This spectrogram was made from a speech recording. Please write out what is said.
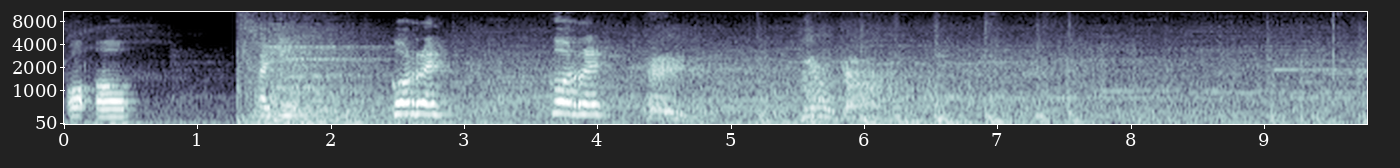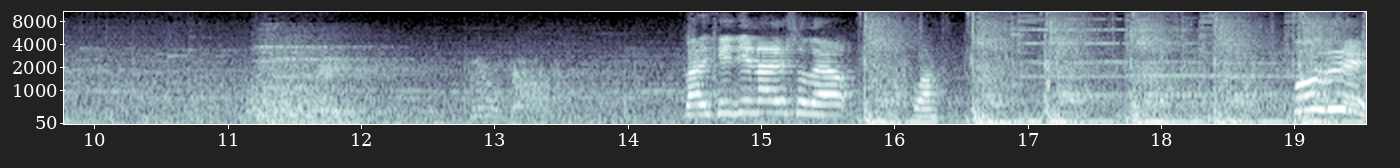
Oh, oh. Aquí. Corre. Corre. Vale, hay que llenar eso de agua. ¡Corre!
